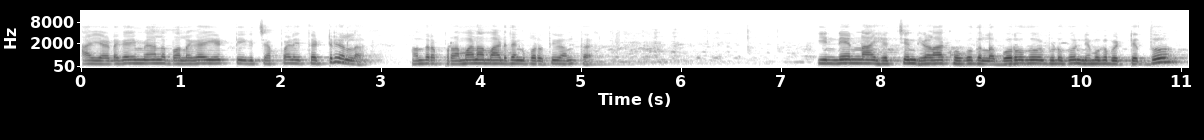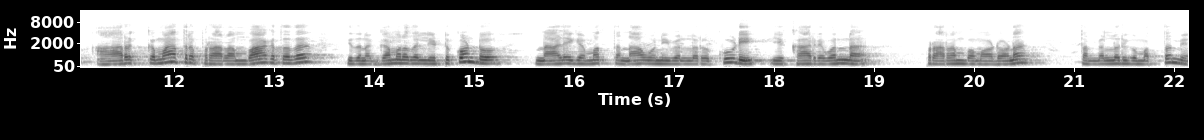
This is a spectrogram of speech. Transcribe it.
ಆ ಎಡಗೈ ಮೇಲೆ ಬಲಗೈ ಇಟ್ಟು ಈಗ ಚಪ್ಪಾಳಿ ತಟ್ಟಿರಲ್ಲ, ಅಂದ್ರೆ ಪ್ರಮಾಣ ಮಾಡಿದಂಗೆ ಬರ್ತೀವಿ ಅಂತ. ಇನ್ನೇನು ನಾ ಹೆಚ್ಚಿಂದ ಹೇಳಕ್ಕೆ ಹೋಗೋದಿಲ್ಲ, ಬರೋದು ಬಿಡೋದು ನಿಮಗೆ ಬಿಟ್ಟಿದ್ದು ಆರಕ್ಕೆ ಮಾತ್ರ ಪ್ರಾರಂಭ ಆಗ್ತದೆ. ಇದನ್ನು ಗಮನದಲ್ಲಿಟ್ಟುಕೊಂಡು ನಾಳೆಗೆ ಮತ್ತೆ ನಾವು ನೀವೆಲ್ಲರೂ ಕೂಡಿ ಈ ಕಾರ್ಯವನ್ನು ಪ್ರಾರಂಭ ಮಾಡೋಣ. ತಮ್ಮೆಲ್ಲರಿಗೂ ಮತ್ತೊಮ್ಮೆ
